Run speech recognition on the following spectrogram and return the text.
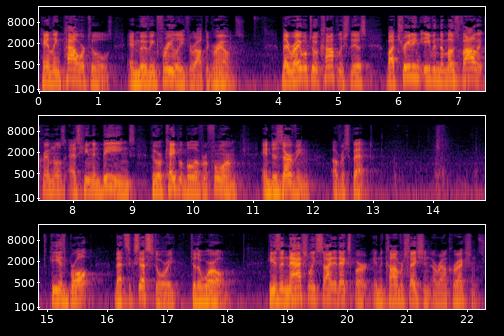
handling power tools, and moving freely throughout the grounds. They were able to accomplish this by treating even the most violent criminals as human beings who are capable of reform and deserving of respect. He has brought that success story to the world. He is a nationally cited expert in the conversation around corrections.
